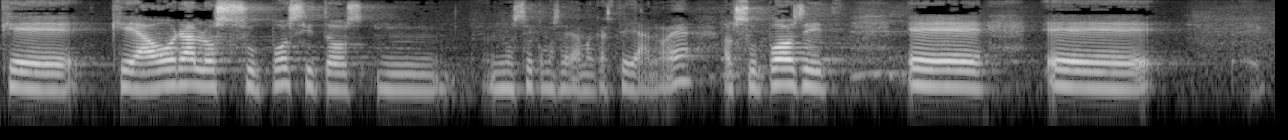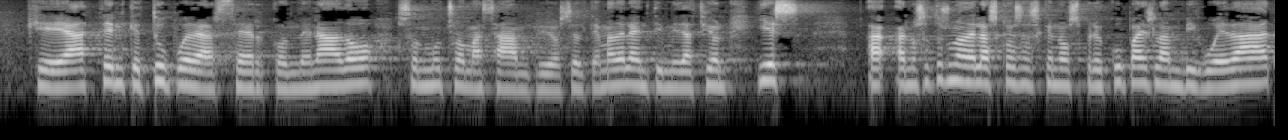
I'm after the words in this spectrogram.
que, que ahora los supósitos, mm, no sé cómo se llama en castellano, ¿eh? los supósitos eh, eh, que hacen que tú puedas ser condenado son mucho más amplios. El tema de la intimidación y es a, nosotros una de las cosas que nos preocupa es la ambigüedad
